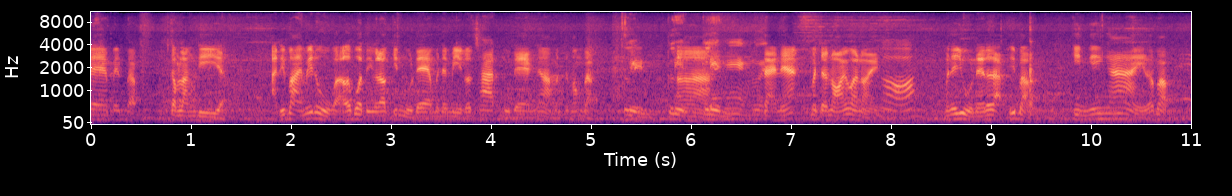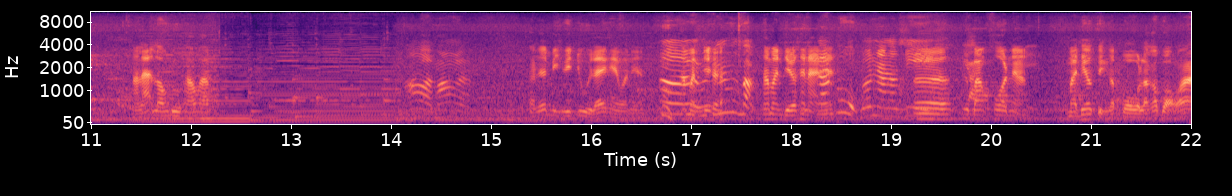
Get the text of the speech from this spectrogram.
แดงเป็นแบบกำลังดีอะ อธิบายไม่ถูกอะเออปกติเวลากินหมูแดงมันจะมีรสชาติหมูแดงใช่ไหมมันจะต้องแบบ กลิ่นกลิ่นอ่าก ลิ่นแห้งด้วยแต่อันเนี้ยมันจะน้อยกว่าหน่อย เหรอ มันจะอยู่ในระดับที่แบบกินง่าย ๆ แล้วแบบมาละลองดูเขาครับ มันจะมีชีวิตอยู่ได้ไงวันเนี้ยเออถ้ามันเยอะมันแบบ ถ้ามันเยอะขนาดเราเนี้ยถูกแล้วนะเราดี เออคือบางคนอะ มาเที่ยวสิงคโปร์แล้วก็บอกว่า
